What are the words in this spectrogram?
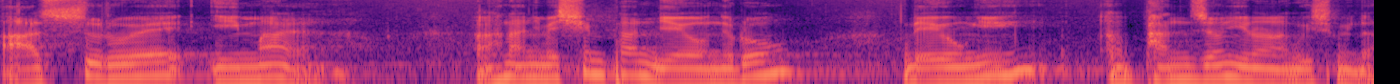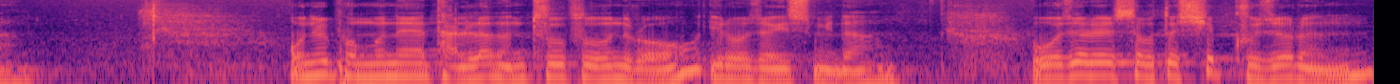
아수르의 이말 하나님의 심판 예언으로 내용이 반전이 일어나고 있습니다. 오늘 본문의 단락은 두 부분으로 이루어져 있습니다. 5절에서부터 19절은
